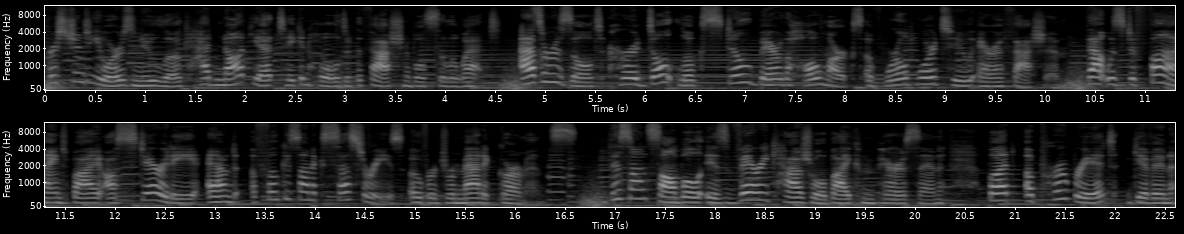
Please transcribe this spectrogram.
Christian Dior's new look had not yet taken hold of the fashionable silhouette. As a result, her adult looks still bear the hallmarks of World War II era fashion. That was defined by austerity and a focus on accessories over dramatic garments. This ensemble ensemble is very casual by comparison, but appropriate given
